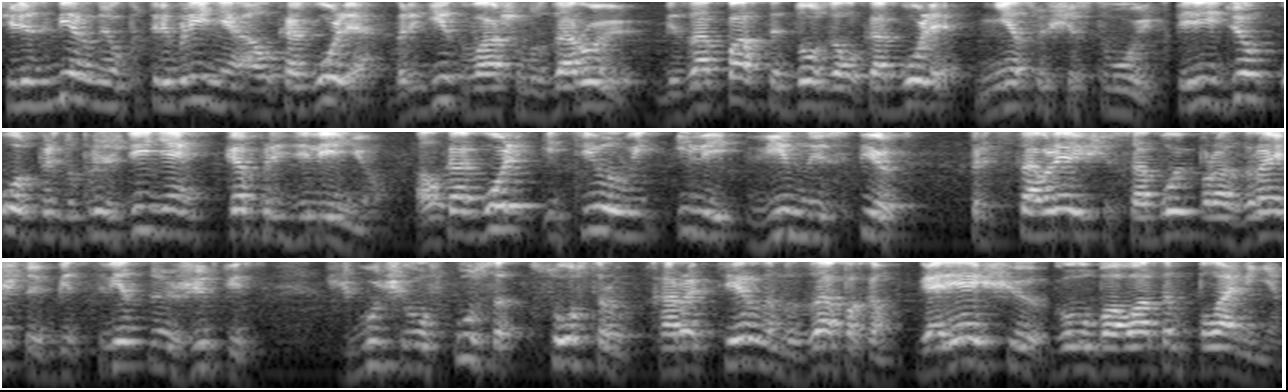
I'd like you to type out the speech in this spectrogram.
Чрезмерное употребление алкоголя вредит вашему здоровью. Безопасной дозы алкоголя не существует. Перейдем от предупреждения к определению. Алкоголь этиловый или винный спирт, представляющий собой прозрачную бесцветную жидкость жгучего вкуса с острым характерным запахом, горящую голубоватым пламенем.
